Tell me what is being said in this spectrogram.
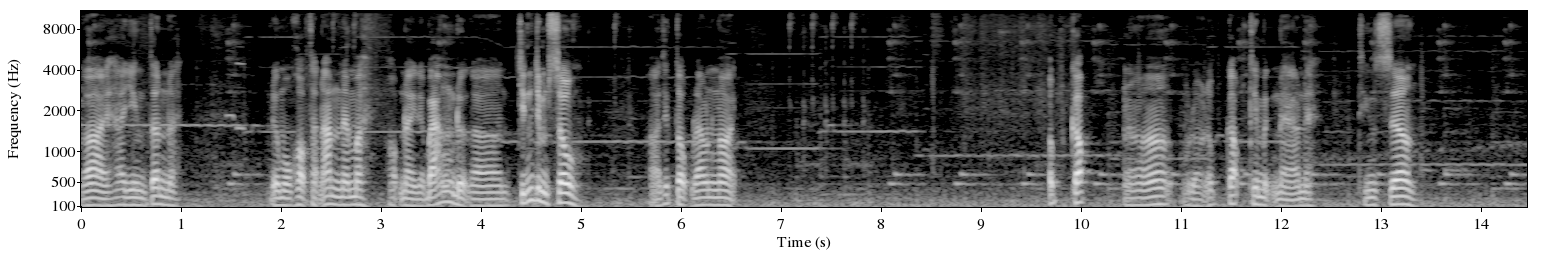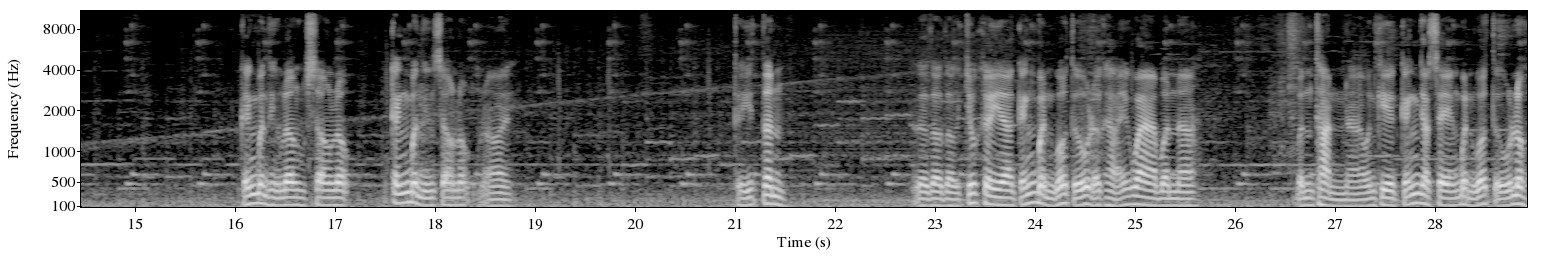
Rồi hai viên tinh này. Được một hộp thạch anh em ơi. Hộp này được bán được ờ, uh, 900 xu. À, tiếp tục ra bên ngoài. Úp cấp. Đó rồi úp cấp. Thêm mực nào này. Thiên sơn. Cánh bên thiên lương sơn luôn cánh bên thiên sơn luôn. Rồi. Thủy tinh rồi rồi rồi. Trước khi ờ, uh, cánh bình quá tiểu được hải qua bên uh, bên thành uh, bên kia cánh cho xe bình quá tiểu luôn.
